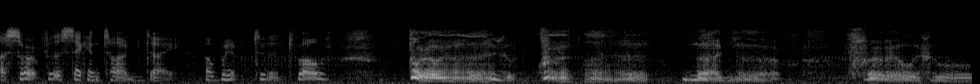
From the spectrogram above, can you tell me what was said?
I saw it for the second time today. I went to the 12 Mad Max Furiosa.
